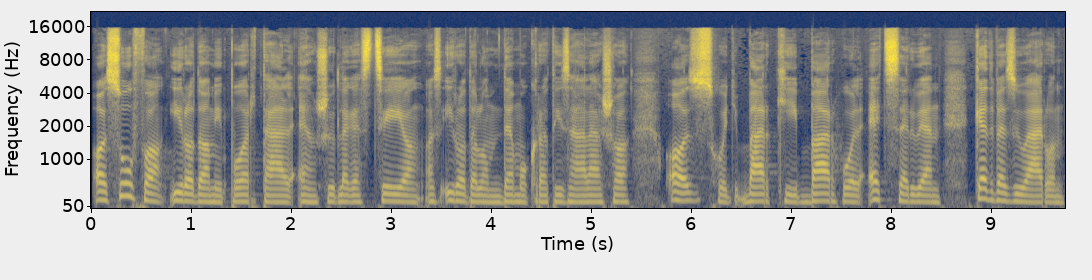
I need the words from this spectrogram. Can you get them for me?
A Szófa irodalmi portál elsődleges célja az irodalom demokratizálása, az, hogy bárki bárhol egyszerűen, kedvező áron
